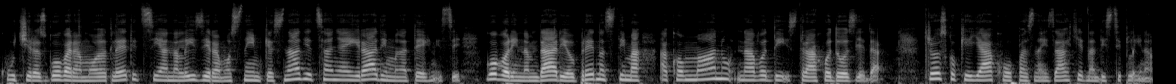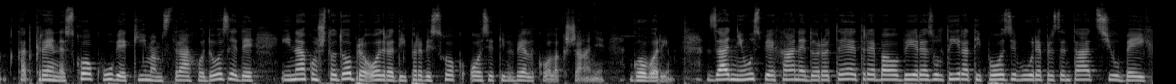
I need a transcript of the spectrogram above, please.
Kući razgovaramo o atletici, analiziramo snimke s natjecanja i radimo na tehnici. Govori nam Darija o prednostima, a Komanu navodi strah od ozljeda. Troskok je jako opazna i zahtjevna disciplina. Kad krene skok uvijek imam strah od ozljede i nakon što dobro odradi prvi skok osjetim veliko olakšanje. Govori. Zadnji uspjeh Ane Doroteje trebao bi rezultirati pozivu u reprezentaciju BiH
